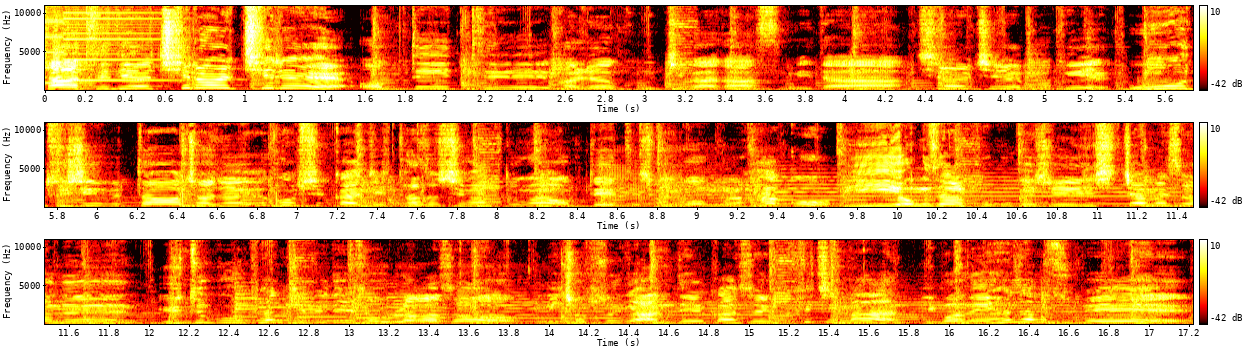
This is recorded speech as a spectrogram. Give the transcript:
자 드디어 7월 7일 업데이트 관련 공지가 나왔습니다. 7월 7일 목요일 오후 2시부터 저녁 7시까지 5시간 동안 업데이트 점검을 하고 이 영상을 보고 계신 시점에서는 유튜브 편집이 돼서 올라가서 이미 접속이 안 될 가능성이 크지만 이번에 현상 수배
